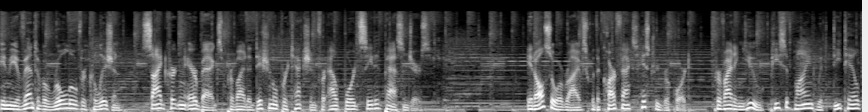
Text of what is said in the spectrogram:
In the event of a rollover collision, side curtain airbags provide additional protection for outboard seated passengers. It also arrives with a Carfax history report, providing you peace of mind with detailed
